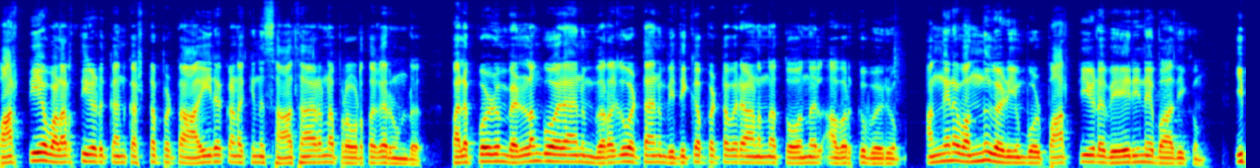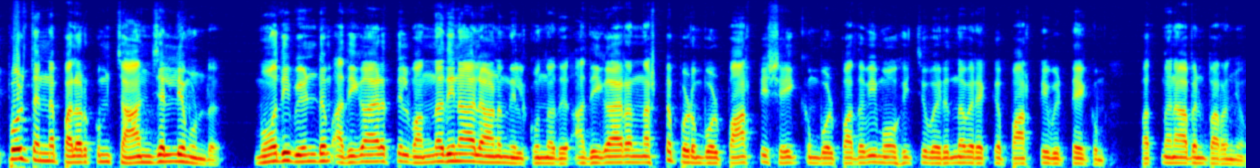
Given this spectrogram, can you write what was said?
പാർട്ടിയെ വളർത്തിയെടുക്കാൻ കഷ്ടപ്പെട്ട ആയിരക്കണക്കിന് സാധാരണ പ്രവർത്തകരുണ്ട്. പലപ്പോഴും വെള്ളം കോരാനും വിറക് വെട്ടാനും വിധിക്കപ്പെട്ടവരാണെന്ന തോന്നൽ അവർക്ക് വരും. അങ്ങനെ വന്നു കഴിയുമ്പോൾ പാർട്ടിയുടെ വേരിനെ ബാധിക്കും. ഇപ്പോൾ തന്നെ പലർക്കും ചാഞ്ചല്യമുണ്ട്. മോദി വീണ്ടും അധികാരത്തിൽ വന്നതിനാലാണ് നിൽക്കുന്നത്. അധികാരം നഷ്ടപ്പെടുമ്പോൾ പാർട്ടി ക്ഷയിക്കുമ്പോൾ പദവി മോഹിച്ചു വരുന്നവരൊക്കെ പാർട്ടി വിട്ടേക്കും. പത്മനാഭൻ പറഞ്ഞു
